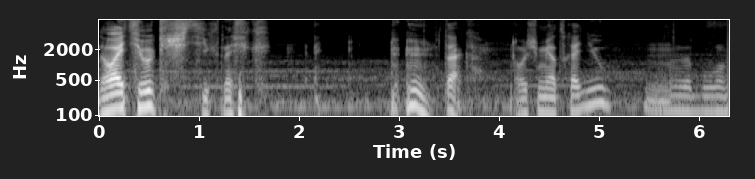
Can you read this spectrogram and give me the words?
Давайте выключите их нафиг. так, в общем, я отходил. Надо было...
